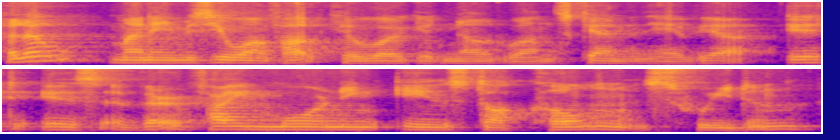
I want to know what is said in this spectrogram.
Hello, my name is Johan Falk, I work at NodeOne Scandinavia. It is a very fine morning in Stockholm, Sweden,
